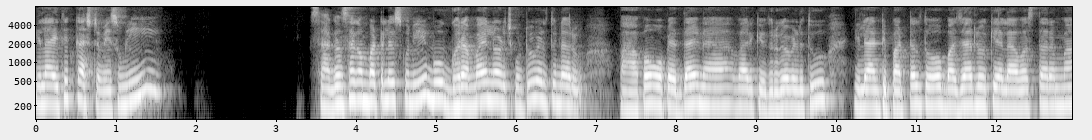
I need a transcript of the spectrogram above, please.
ఇలా అయితే కష్టమే సుమి. సగం సగం బట్టలు వేసుకుని ముగ్గురు అమ్మాయిలు నడుచుకుంటూ వెళ్తున్నారు. పాపం ఓ పెద్ద ఆయన వారికి ఎదురుగా వెళుతూ ఇలాంటి బట్టలతో బజార్లోకి ఎలా వస్తారమ్మా?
